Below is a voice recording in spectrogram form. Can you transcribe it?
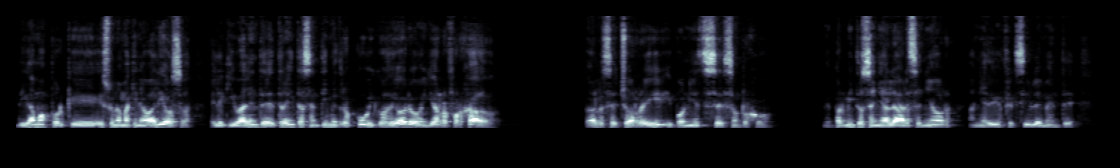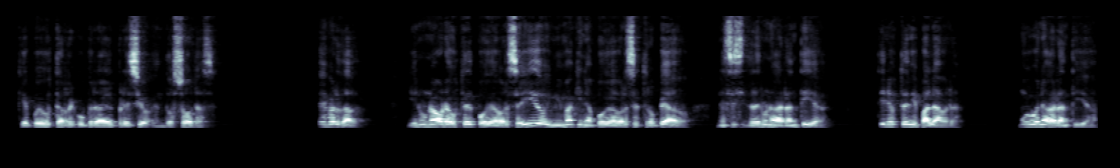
digamos porque es una máquina valiosa, el equivalente de 30 centímetros cúbicos de oro en hierro forjado. Pearl se echó a reír y Poniet se sonrojó. Me permito señalar, señor, añadió inflexiblemente, que puede usted recuperar el precio en dos horas. Es verdad, y en una hora usted puede haberse ido y mi máquina puede haberse estropeado. Necesitaré una garantía. Tiene usted mi palabra. Muy buena garantía.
